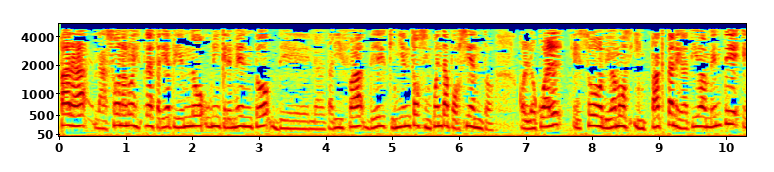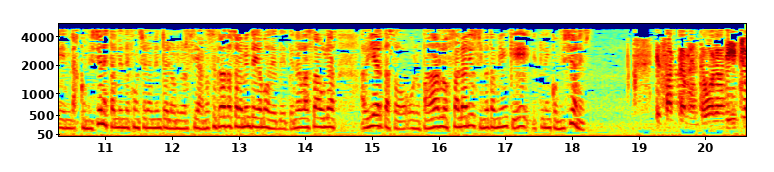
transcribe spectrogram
para la zona nuestra estaría pidiendo un incremento de la tarifa del 550%, con lo cual eso, digamos, impacta negativamente en las condiciones también de funcionamiento de la universidad. No se trata solamente, digamos, de, tener las aulas abiertas o, o pagar los salarios, sino también que estén en condiciones. Exactamente, vos lo has dicho,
